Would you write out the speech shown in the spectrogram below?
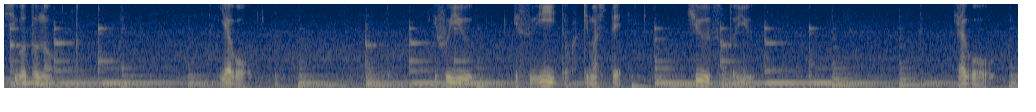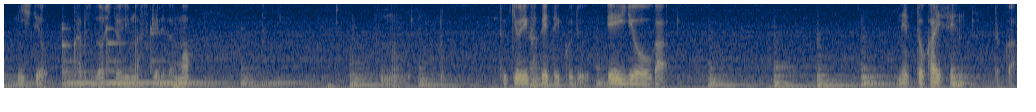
仕事の屋号 FUSE と書きましてヒューズという屋号にして活動しておりますけれどもその時折かけてくる営業がネット回線とか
